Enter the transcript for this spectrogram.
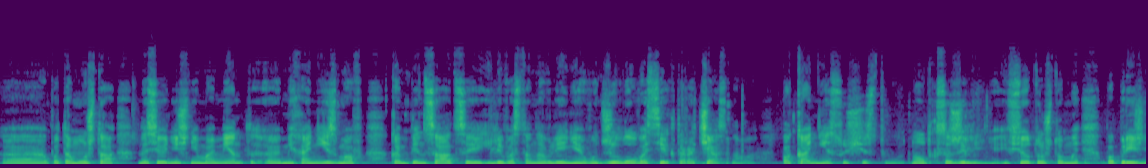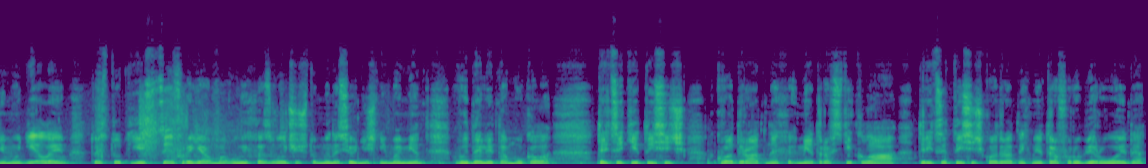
Э, Потому что на сегодняшний момент э, механизмов компенсации или восстановления вот жилого сектора частного пока не существует. Ну вот, к сожалению. И все то, что мы по-прежнему делаем, то есть тут есть цифры, я могу их озвучить, что мы на сегодняшний момент выдали там около 30 тысяч квадратных метров стекла, 30 тысяч квадратных метров рубероида,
